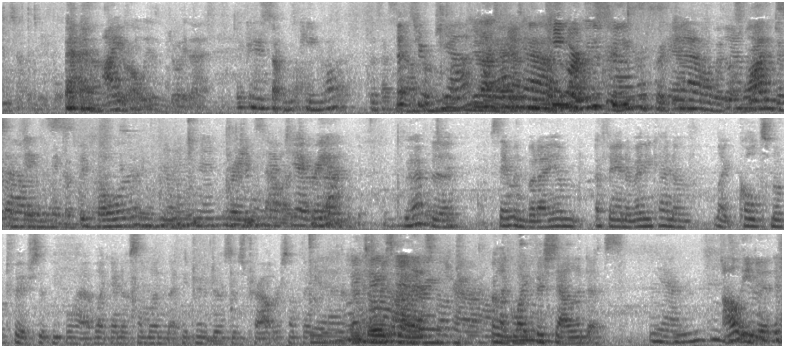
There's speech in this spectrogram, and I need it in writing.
cheese on the table. I always enjoy that. You can do something with quinoa. Does that That's sound true. good? Yeah. Yeah. Yeah. Quinoa or Always good. You couscous. can put Yeah. quinoa with Yeah. a lot of different things to make a big bowl. Mm-hmm. Mm-hmm. Green salad. Yeah, great. We have the salmon, but I am a fan of any kind of like cold smoked fish that people have. Like I know someone, I think Trader Joe's has trout or something. Yeah. That's We always do good. have. Or like whitefish salad. That's Yeah. I'll eat it.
